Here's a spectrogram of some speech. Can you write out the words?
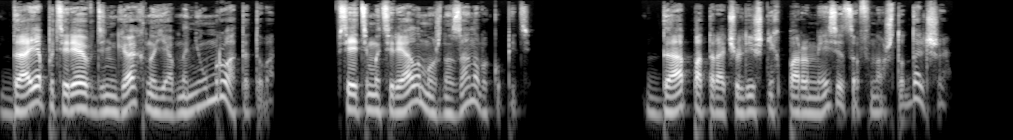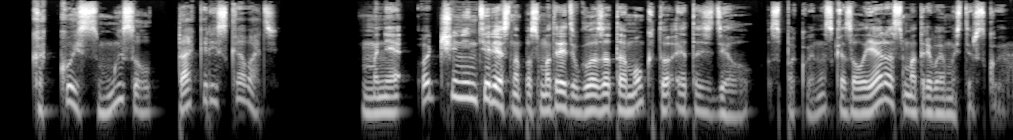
Да, я потеряю в деньгах, но явно не умру от этого. Все эти материалы можно заново купить. Да, потрачу лишних пару месяцев, но что дальше? Какой смысл так рисковать? Мне очень интересно посмотреть в глаза тому, кто это сделал, спокойно сказал я, рассматривая мастерскую.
